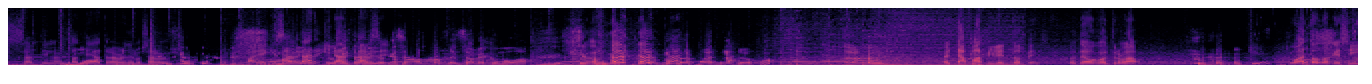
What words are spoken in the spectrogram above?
Salte y lánzate a través de los aros. Vale, hay que Mike, saltar y tú que estás medio lanzarse. casado, sabes cómo va. Está fácil entonces. Lo tengo controlado. Tú a todo que sí.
